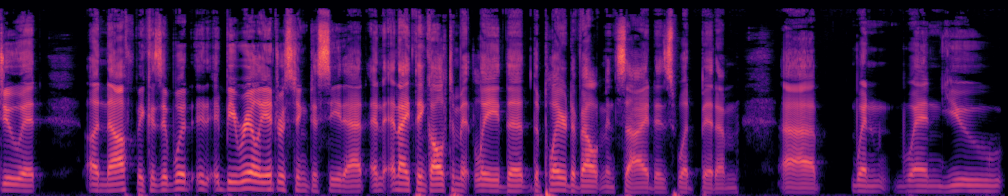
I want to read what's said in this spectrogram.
do it enough because it would it'd be really interesting to see that. And and I think ultimately the the player development side is what bit him uh when when you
